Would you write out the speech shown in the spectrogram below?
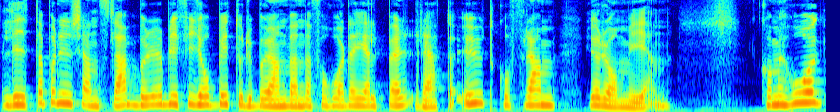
lita på din känsla. Börjar det bli för jobbigt och du börjar använda för hårda hjälper, räta ut, gå fram, gör om igen. Kom ihåg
